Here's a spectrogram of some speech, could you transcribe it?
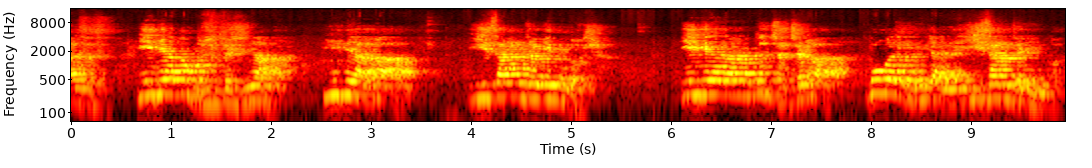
안 썼어요. 이데아가 무슨 뜻이냐? 이데아가 이상적인 것이야. 이데아라는 뜻 자체가 뭐가 있는 게 아니야. 이상적인 것.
